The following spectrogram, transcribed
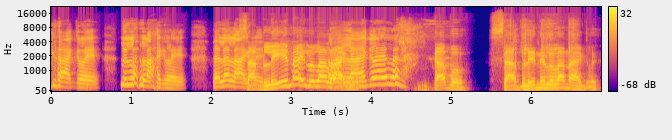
Nagler. Lula Nagler. Lula Nagler. Sablina e Lula Lula Nagler. Nagler. Lula Acabou. Sablina e Lula Nagler.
